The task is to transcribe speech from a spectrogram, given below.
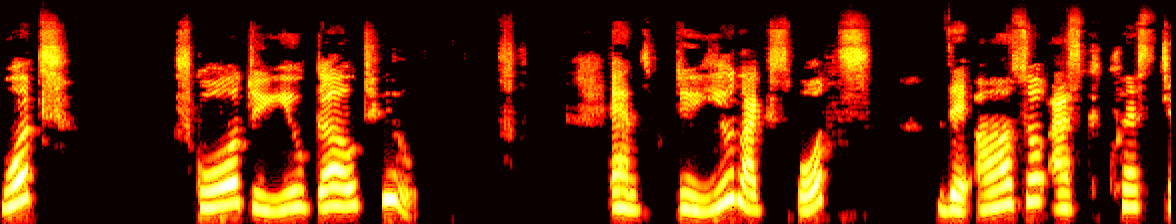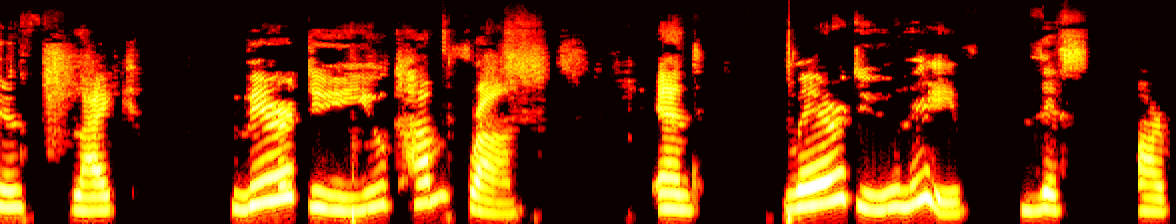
What school do you go to? And do you like sports? They also ask questions like Where do you come from? And where do you live? These are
